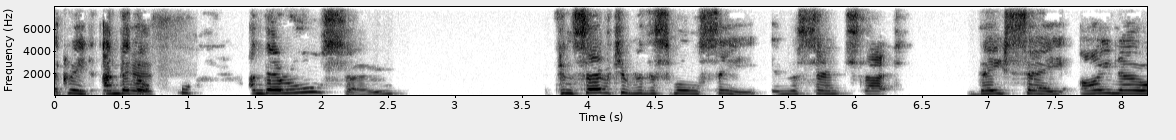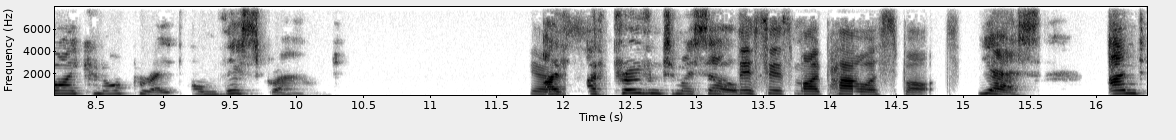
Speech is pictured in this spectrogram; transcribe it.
agreed. And they're Because and they're also conservative with a small c in the sense that they say, "I know I can operate on this ground. I've yes, I've proven to myself, this is my power spot. yes." And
